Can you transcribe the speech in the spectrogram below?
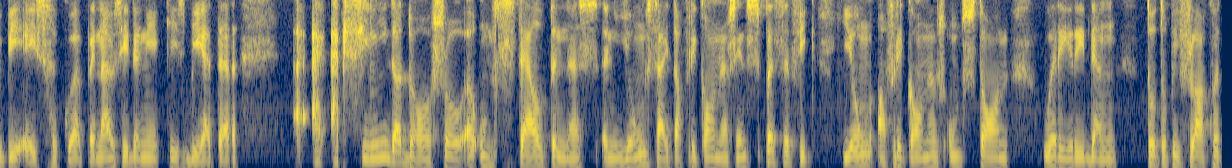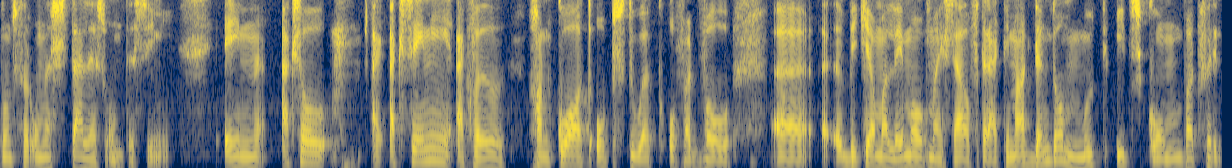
UPS gekoop en nou is die dingetjies beter ek ek sien nie dat daarso 'n ontsteltenis in jong Suid-Afrikaners en spesifiek jong Afrikaners ontstaan oor hierdie ding tot op die vlak wat ons veronderstel is om te sien nie. En ek sal ek, ek sê nie ek wil gaan kwaad opstook of ek wil 'n uh, 'n bietjie amalema op myself trek nie, maar ek dink daar moet iets kom wat vir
